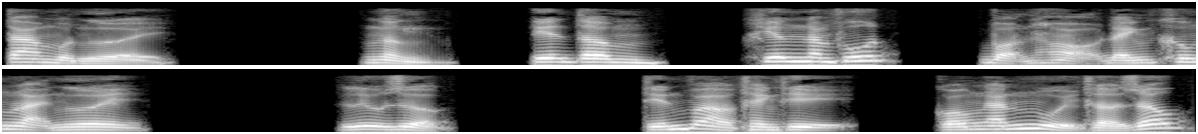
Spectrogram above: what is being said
ta một người. Ngừng, yên tâm, khiêng 5 phút, bọn họ đánh không lại ngươi. Lưu Dược. Tiến vào thành thị, có ngắn ngủi thở dốc,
